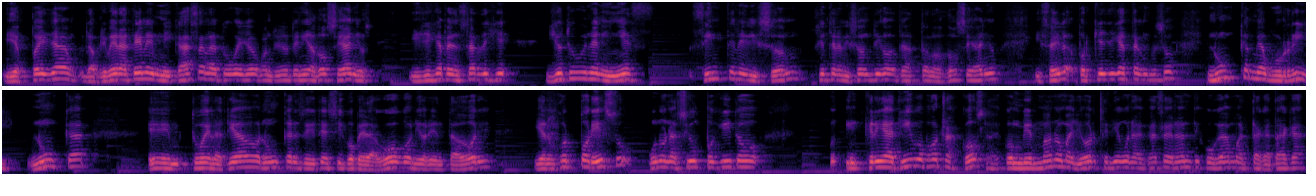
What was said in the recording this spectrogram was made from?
Y después ya, la primera tele en mi casa la tuve yo cuando yo tenía 12 años. Y llegué a pensar, dije, yo tuve una niñez sin televisión, sin televisión digo, hasta los 12 años. ¿Y por qué llegué a esta conclusión? Nunca me aburrí, nunca eh, tuve lateado, nunca necesité psicopedagogos ni orientadores. Y a lo mejor por eso uno nació un poquito creativo para otras cosas. Con mi hermano mayor tenía una casa grande, jugábamos al tacataca,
